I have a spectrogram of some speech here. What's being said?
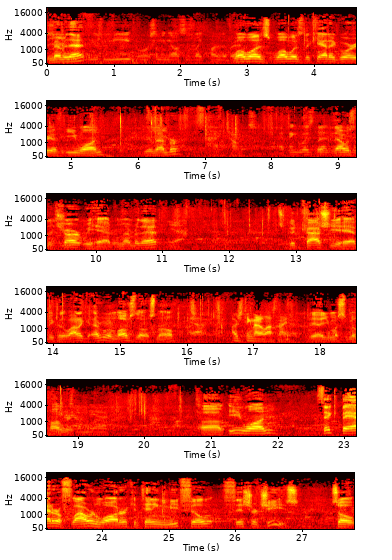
Which is Remember that? when there's meat or something else is like part of the bread. What was what was the category of E1? You remember? I don't. I think it was the That was the chart we had. Remember that? Yeah. It's a good kasha you have because a lot of everyone loves those. No? Yeah. I was just thinking about it last night. Yeah, you must have been hungry. Yeah, Um, E1, thick batter of flour and water containing meat, fill, fish, or cheese. So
